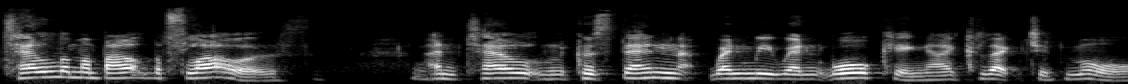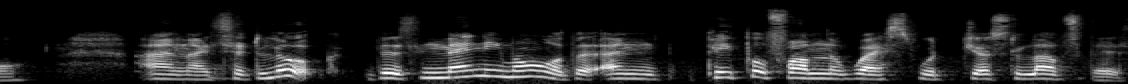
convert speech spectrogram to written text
tell them about the flowers and tell them, because then when we went walking, I collected more. And I said, look, there's many more, that, and people from the West would just love this.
